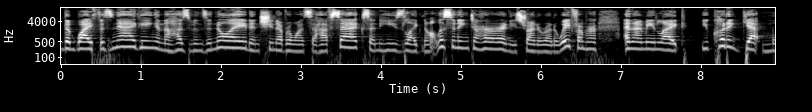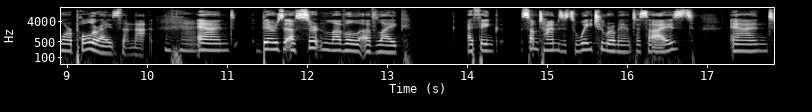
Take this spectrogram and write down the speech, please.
the wife is nagging and the husband's annoyed and she never wants to have sex and he's like not listening to her and he's trying to run away from her. And I mean, like, you couldn't get more polarized than that. Mm-hmm. And there's a certain level of like, I think sometimes it's way too romanticized and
